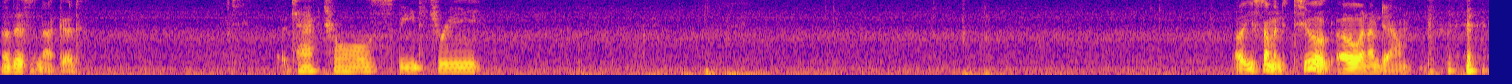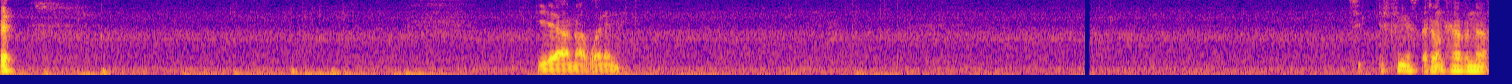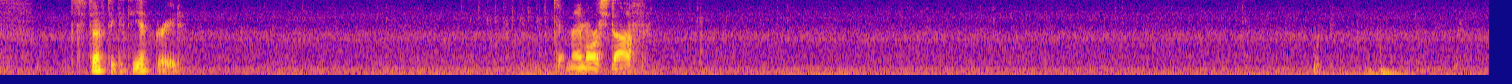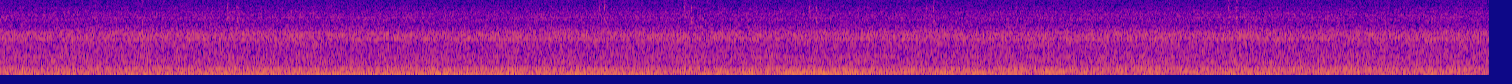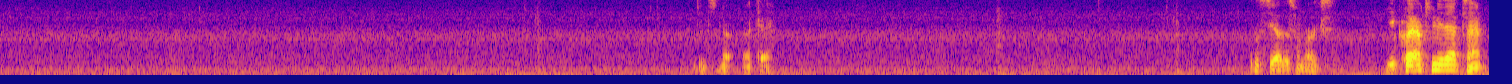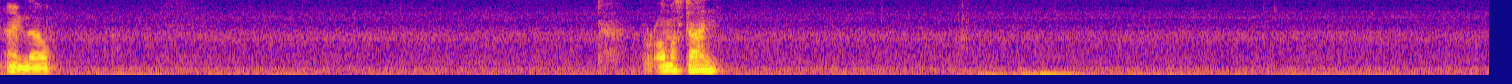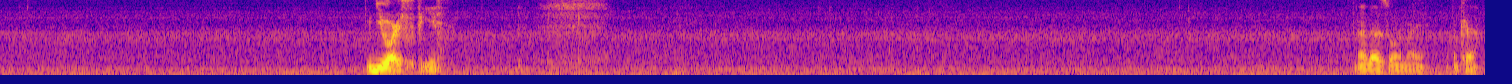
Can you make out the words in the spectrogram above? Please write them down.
Oh, this is not good. Attack trolls, speed three. Oh, you summoned two. Oh, and I'm down. yeah, I'm not winning. See, the thing is, I don't have enough stuff to get the upgrade. Get me more stuff. It's not okay. Let's see how this one works. You clapped me that time, I'm though. We're almost done. You are speed. That was one of my. Okay.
